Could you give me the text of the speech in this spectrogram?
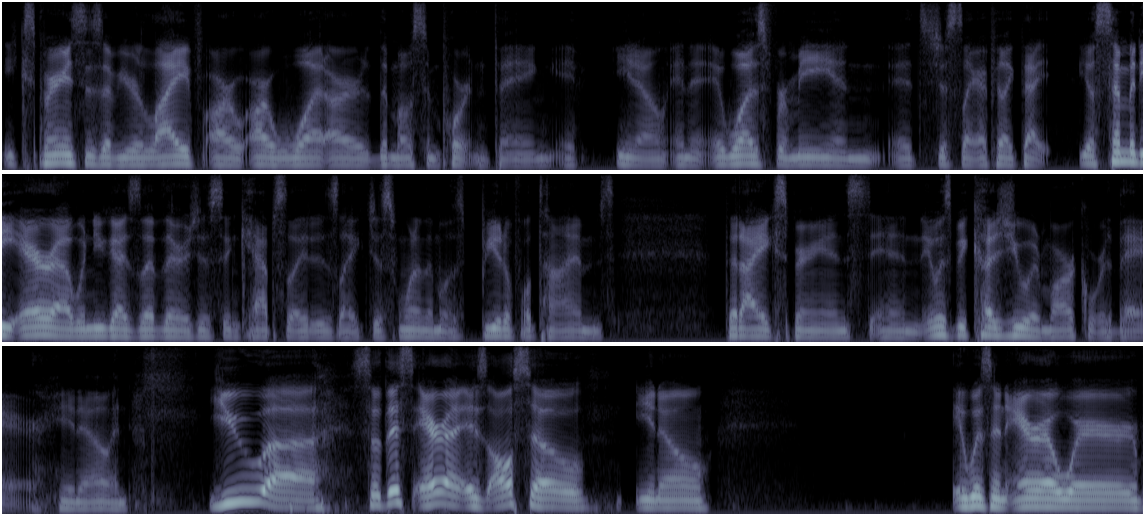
experiences of your life are, are what are the most important thing. If, you know, and it, it was for me. And it's just like, I feel like that Yosemite era when you guys lived there is just encapsulated as like just one of the most beautiful times that I experienced. And it was because you and Mark were there, you know, and you, uh, so this era is also, you know, it was an era where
